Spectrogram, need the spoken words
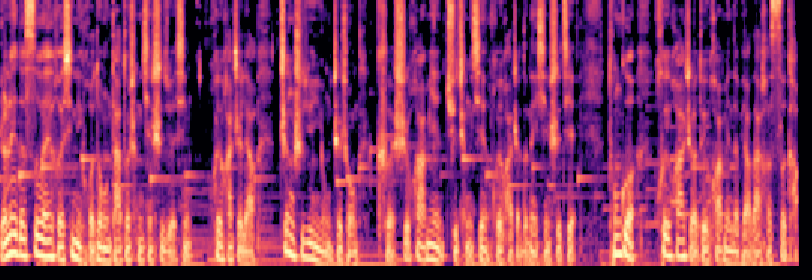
人类的思维和心理活动大多呈现视觉性，绘画治疗正是运用这种可视画面去呈现绘画者的内心世界，通过绘画者对画面的表达和思考，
